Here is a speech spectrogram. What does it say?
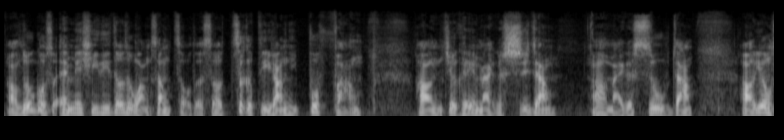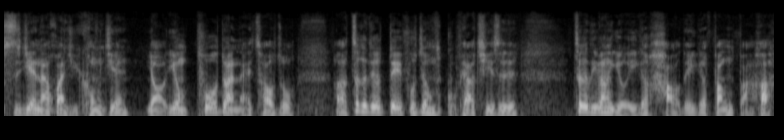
啊，如果说 MACD 都是往上走的时候，这个地方你不妨，好，你就可以买个十张，啊，买个十五张，啊，用时间来换取空间，要用波段来操作。啊，这个就对付这种股票，其实这个地方有一个好的一个方法哈。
